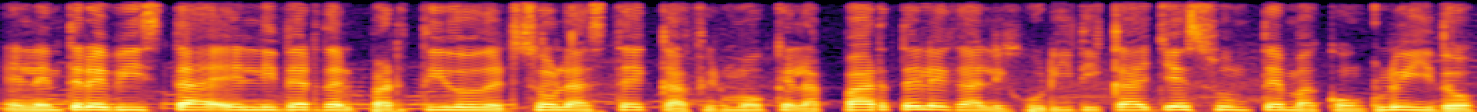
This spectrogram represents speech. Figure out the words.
En la entrevista, el líder del Partido del Sol Azteca afirmó que la parte legal y jurídica ya es un tema concluido,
